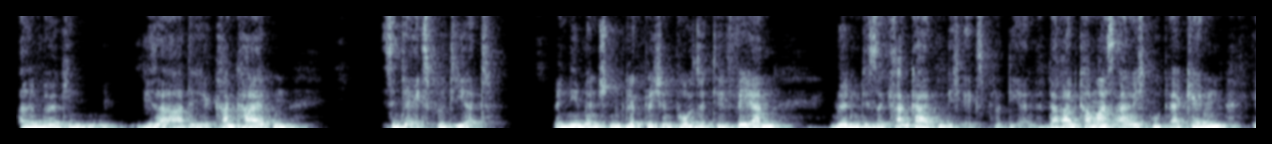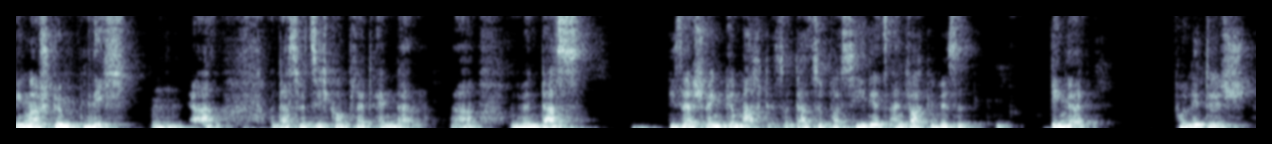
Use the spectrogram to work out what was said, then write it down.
alle möglichen dieserartige Krankheiten sind ja explodiert. Wenn die Menschen glücklich und positiv wären, würden diese Krankheiten nicht explodieren. Daran kann man es eigentlich gut erkennen, irgendwas stimmt nicht. Mhm. Ja? Und das wird sich komplett ändern. Ja? Und wenn das, dieser Schwenk gemacht ist, und dazu passieren jetzt einfach gewisse Dinge, politisch,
